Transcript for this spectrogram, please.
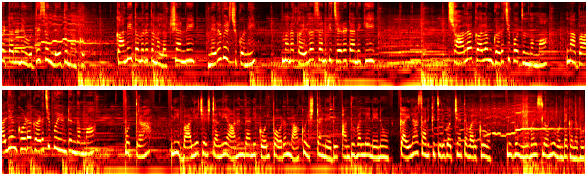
పెట్టాలనే ఉద్దేశం లేదు నాకు. కానీ తమరు తమ లక్ష్యాన్ని నెరవేర్చుకొని మన కైలాసానికి చేరటానికి చాలా కాలం గడిచిపోతుందమ్మా. నా బాల్యం కూడా గడిచిపోయి ఉంటుందమ్మా. పుత్ర నీ బాల్య చేష్టల్ని ఆనందాన్ని కోల్పోవడం నాకు ఇష్టం లేదు. అందువల్లే నేను కైలాసానికి తిరిగొచ్చేంత వరకు నువ్వు ఈ వయసులోనే ఉండగలవు.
